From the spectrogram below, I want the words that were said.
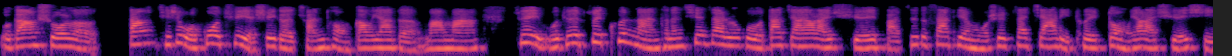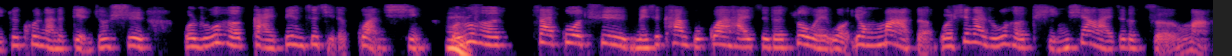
我刚刚说了。当其实我过去也是一个传统高压的妈妈，所以我觉得最困难，可能现在如果大家要来学，把这个萨提尔模式在家里推动，要来学习，最困难的点就是我如何改变自己的惯性，我如何在过去每次看不惯孩子的作为，我用骂的，我现在如何停下来这个责骂？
